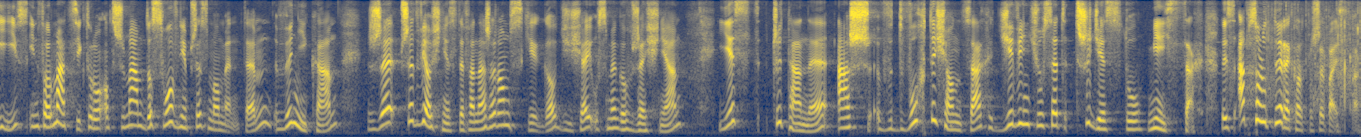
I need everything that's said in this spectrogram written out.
I z informacji, którą otrzymałam dosłownie przez momentem, wynika, że przedwiośnie Stefana Żeromskiego, dzisiaj 8 września, jest czytane aż w 2930 miejscach. To jest absolutny rekord, proszę Państwa.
